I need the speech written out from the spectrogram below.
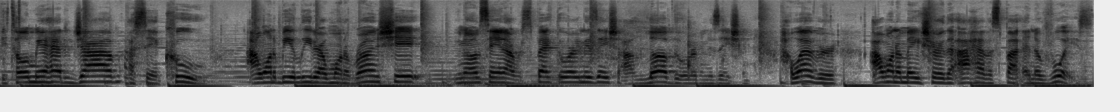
they told me I had a job. I said, cool. I want to be a leader. I want to run shit. You know what I'm saying? I respect the organization. I love the organization. However, I want to make sure that I have a spot and a voice.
